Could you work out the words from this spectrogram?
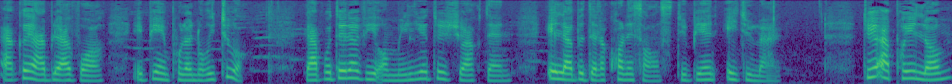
agréables à voir et bien pour la nourriture. L'arbre de la vie au milieu du jardin et l'arbre de la connaissance du bien et du mal. Dieu a pris l'homme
